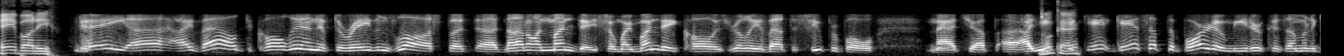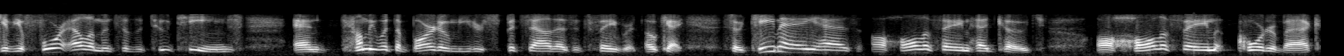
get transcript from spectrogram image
Hey, buddy. Hey, uh, I vowed to call in if the Ravens lost, but uh, not on Monday. So my Monday call is really about the Super Bowl matchup. Uh, I need okay. to ga- gas up the Bartometer because I'm going to give you four elements of the two teams and tell me what the Bartometer spits out as its favorite. Okay, so Team A has a Hall of Fame head coach, a Hall of Fame quarterback,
